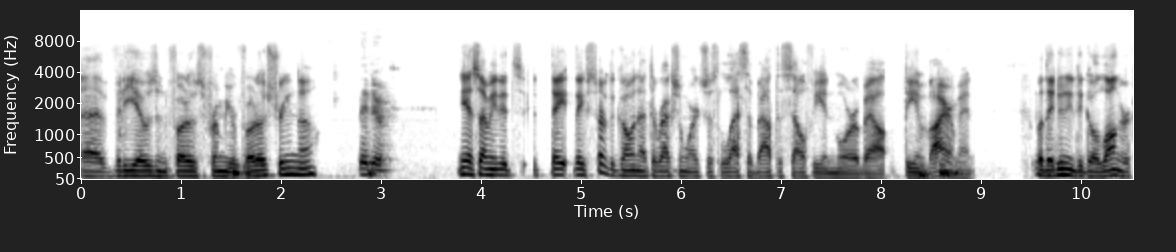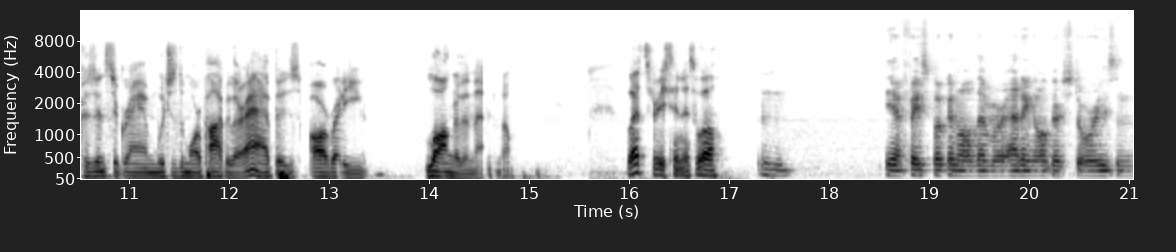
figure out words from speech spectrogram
uh, videos and photos from your photo stream though? They do. Yeah, so I mean, it's they they've started to go in that direction where it's just less about the selfie and more about the environment. But they do need to go longer because Instagram, which is the more popular app, is already longer than that. So. Well, that's recent as well. Mm-hmm. Yeah, Facebook and all of them are adding all their stories and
